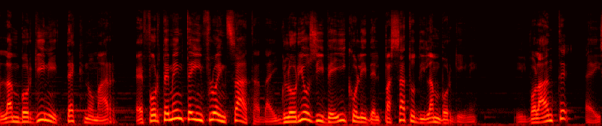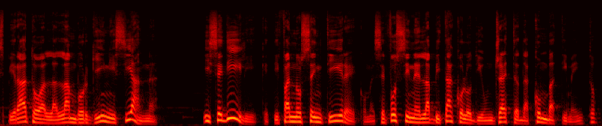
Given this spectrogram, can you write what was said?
Lamborghini Tecnomar è fortemente influenzata dai gloriosi veicoli del passato di Lamborghini. Il volante è ispirato alla Lamborghini Sian. I sedili, che ti fanno sentire come se fossi nell'abitacolo di un jet da combattimento,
